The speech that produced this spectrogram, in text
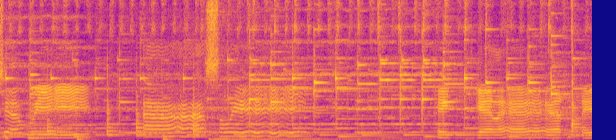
Jawi asli. Inggalane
